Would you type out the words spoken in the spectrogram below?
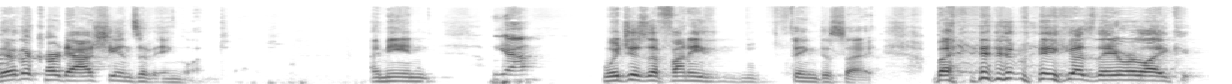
they're the Kardashians of England. I mean, Yeah. which is a funny thing to say, but because they were like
